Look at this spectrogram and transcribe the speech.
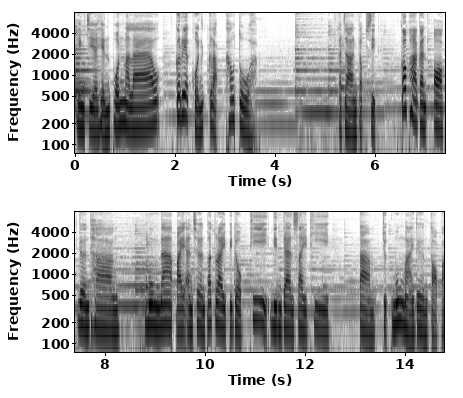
เฮงเจียเห็นพ้นมาแล้ว ก็เรียกขนกลับเข้าตัว อาจารย์กับสิทธิ์ก็พากันออกเดินทาง มุ่งหน้าไปอัญเชิญพระไตรปิฎกที่ดินแดนไซที ตามจุดมุ่งหมายเดิมต่อไป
